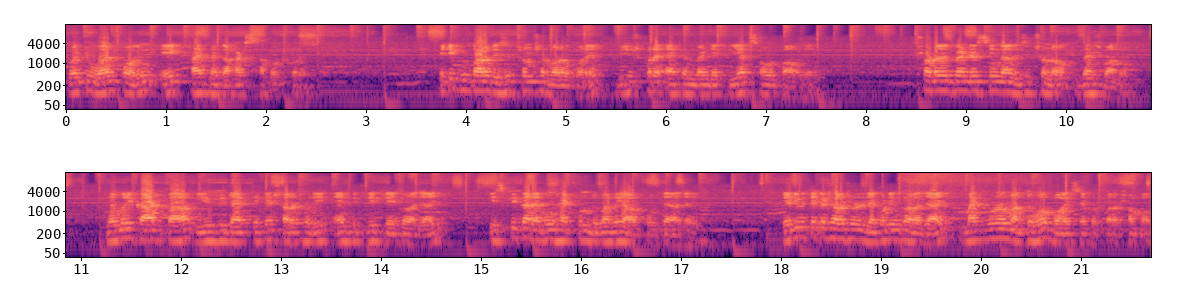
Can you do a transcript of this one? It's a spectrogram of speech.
twenty one point eight five mega hertz support করে। এটি খুব ভালো রিসেপশন সরবরাহ করে, বিশেষ করে এফ এম ব্যান্ডে ক্লিয়ার সাউন্ড পাওয়া যায়। শর্টওয়েভ ব্যান্ডের সিঙ্গেল রিসেপশনও বেশ ভালো। মেমোরি কার্ড বা ইউপি ড্রাইভ থেকে সরাসরি এমপি থ্রি প্লে করা যায় স্পিকার এবং হেডফোন দুভাবেই আউটপুট দেওয়া যায়। রেডিও থেকে সরাসরি রেকর্ডিং করা যায় মাইক্রোফোনের মাধ্যমেও ভয়েস রেকর্ড করা সম্ভব।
